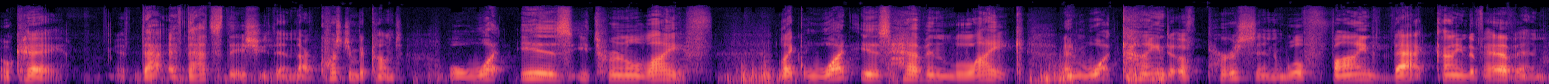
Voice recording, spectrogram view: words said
okay, if, that, if that's the issue, then our question becomes well, what is eternal life? Like, what is heaven like? And what kind of person will find that kind of heaven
